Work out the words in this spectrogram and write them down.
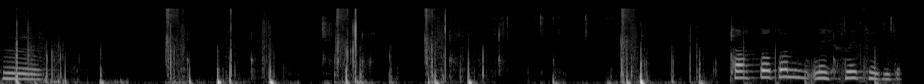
Hı. Tahtadan nefret ederim.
